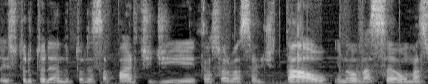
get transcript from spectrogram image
estruturando toda essa parte de transformação digital, inovação, mas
